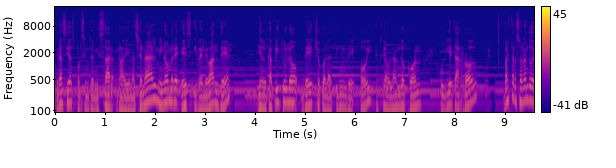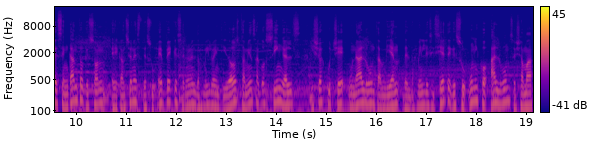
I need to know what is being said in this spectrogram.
Gracias por sintonizar Radio Nacional. Mi nombre es Irrelevante y en el capítulo de Chocolatín de hoy estoy hablando con Julieta Rod. Va a estar sonando Desencanto, que son eh, canciones de su EP que salió en el 2022. También sacó singles y yo escuché un álbum también del 2017, que es su único álbum, se llama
